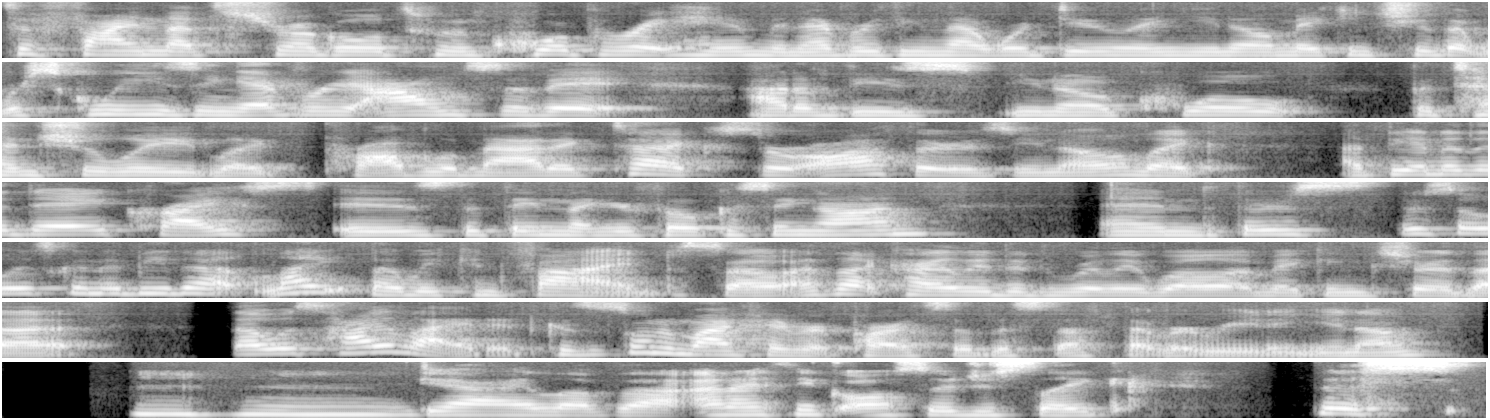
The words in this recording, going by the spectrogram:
to find that struggle to incorporate him in everything that we're doing, you know, making sure that we're squeezing every ounce of it out of these, you know, quote, potentially like problematic texts or authors, you know, like at the end of the day, Christ is the thing that you're focusing on. And there's there's always going to be that light that we can find. So I thought Kylie did really well at making sure that that was highlighted because it's one of my favorite parts of the stuff that we're reading, you know? Mm-hmm. Yeah, I love that. And I think also just like this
